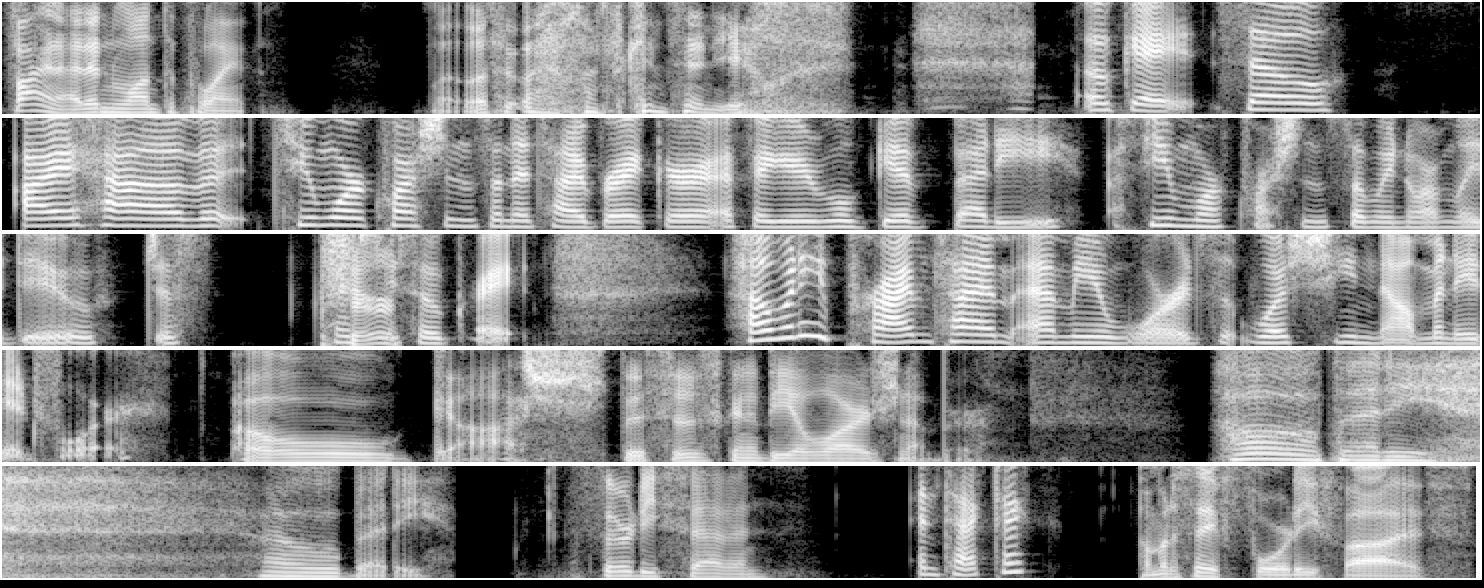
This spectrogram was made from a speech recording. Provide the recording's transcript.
Fine, I didn't want the point. Let's let's continue. Okay, so I have two more questions and a tiebreaker. I figured we'll give Betty a few more questions than we normally do, just because Sure. she's so great. How many Primetime Emmy Awards was she nominated for? Oh gosh, this is going to be a large number. Oh, Betty. Oh, Betty. 37. And Tactic? I'm gonna say 45.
